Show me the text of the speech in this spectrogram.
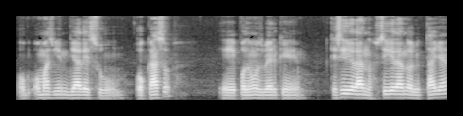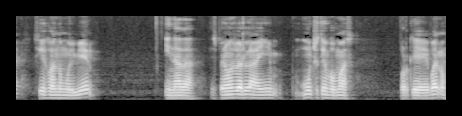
O, más bien ya de su ocaso. Eh, podemos ver que, que sigue dando, sigue dando la talla, sigue jugando muy bien y nada, esperemos verla ahí mucho tiempo más. Porque, bueno,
